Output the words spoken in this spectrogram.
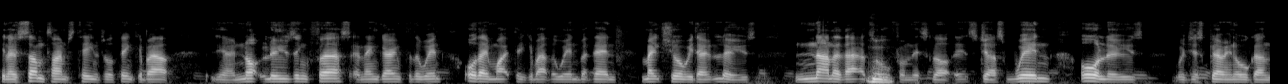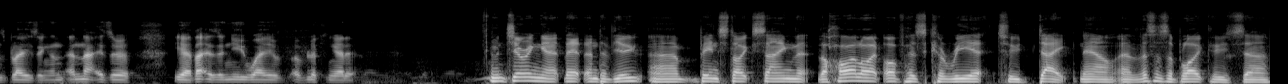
You know, sometimes teams will think about, you know, not losing first and then going for the win, or they might think about the win, but then make sure we don't lose. None of that at all hmm. from this lot. It's just win or lose. We're just going all guns blazing, and, and that is a, yeah, that is a new way of, of looking at it. And during that, that interview, um, Ben Stokes saying that the highlight of his career to date. Now, uh, this is a bloke who's uh,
